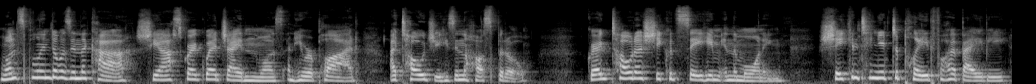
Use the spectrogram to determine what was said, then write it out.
Once Belinda was in the car, she asked Greg where Jaden was and he replied, I told you he's in the hospital. Greg told her she could see him in the morning. She continued to plead for her baby,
